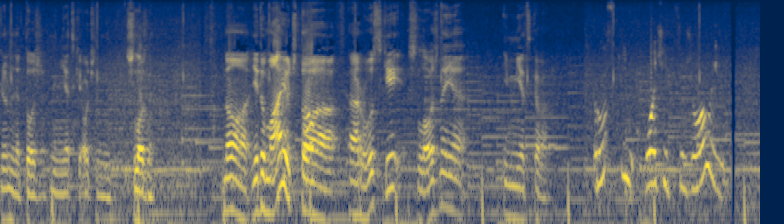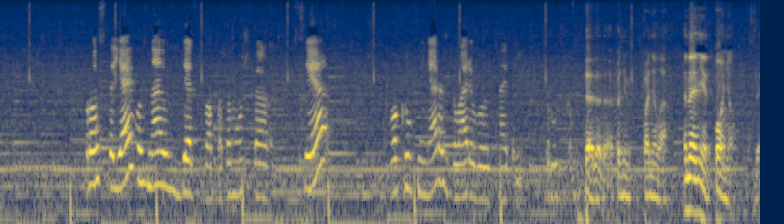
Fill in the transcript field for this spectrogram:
для меня тоже немецкий очень сложный. Но я думаю, что русский сложнее немецкого. Русский очень тяжелый. Просто я его знаю с детства, потому что все вокруг меня разговаривают на этом русском. Да-да-да, поняла. Да, нет, понял. Да.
